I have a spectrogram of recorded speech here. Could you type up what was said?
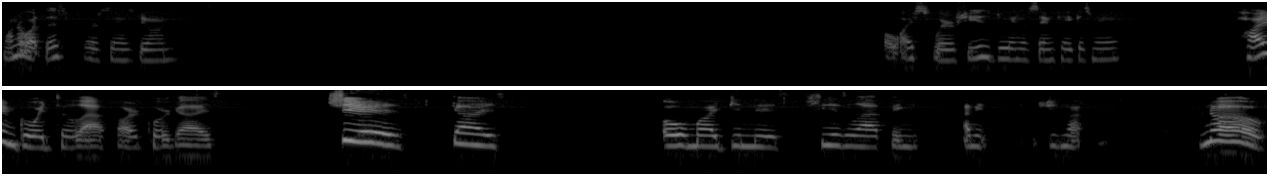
Wonder what this person is doing. Oh, I swear, she is doing the same cake as me. I am going to laugh hardcore, guys. She is! Guys. Oh my goodness. She is laughing. I mean, she's not. No!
